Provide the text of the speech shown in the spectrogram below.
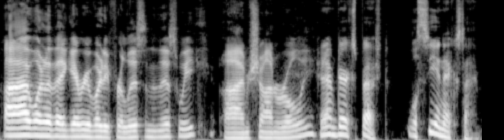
I want to thank everybody for listening this week. I'm Sean Rowley. And I'm Derek Specht. We'll see you next time.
